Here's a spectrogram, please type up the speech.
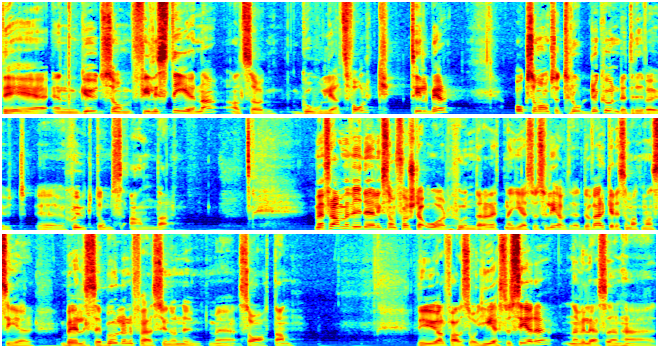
Det är en gud som Filistena, alltså Goliats folk, tillber. Och som man också trodde kunde driva ut eh, sjukdomsandar. Men framme vid det liksom första århundradet när Jesus levde, då verkar det som att man ser Belsebul ungefär synonymt med Satan. Det är ju i alla fall så Jesus ser det när vi läser den här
